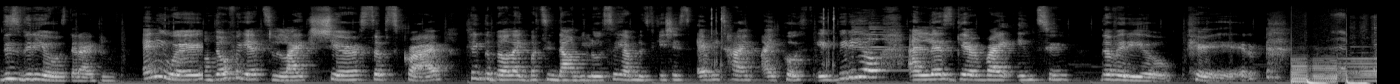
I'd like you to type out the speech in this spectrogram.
these videos that I do. Anyway don't forget to like share subscribe. Click the bell like button down below so you have notifications every time I post a video. And let's get right into the video period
